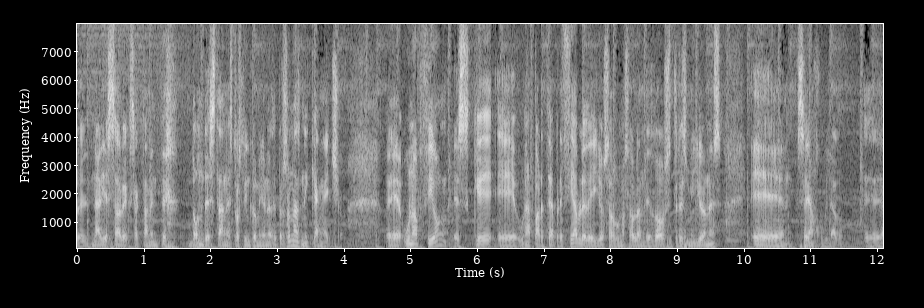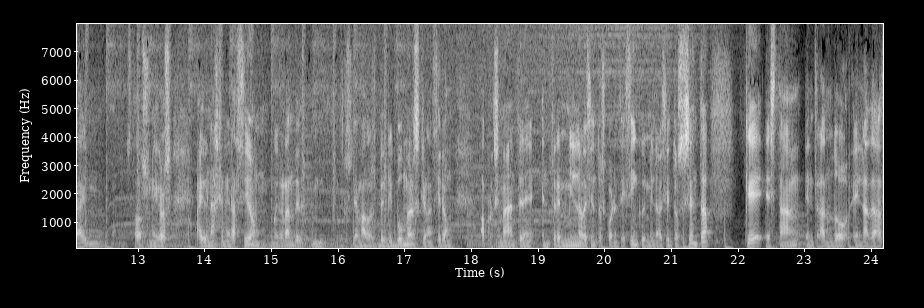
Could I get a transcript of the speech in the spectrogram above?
Eh, nadie sabe exactamente dónde están estos 5 millones de personas ni qué han hecho. Eh, una opción es que eh, una parte apreciable de ellos, algunos hablan de 2, 3 millones, se hayan jubilado. hay, en Estados Unidos hay una generación muy grande, los llamados baby boomers, que nacieron aproximadamente entre 1945 y 1960 que están entrando en la edad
